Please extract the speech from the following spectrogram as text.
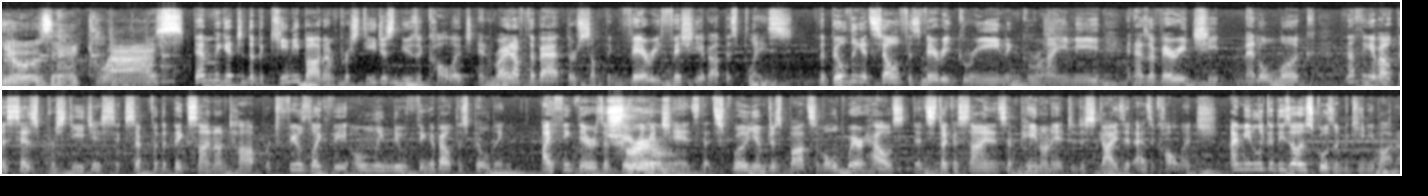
music class. Then we get to the Bikini Bottom prestigious music college, and right off the bat, there's something very fishy about this place. The building itself is very green and grimy and has a very cheap metal look. Nothing about this says prestigious except for the big sign on top, which feels like the only new thing about this building. I think there is a very good chance that Squilliam just bought some old warehouse, then stuck a sign and some paint on it to disguise it as a college. I mean, look at these other schools in Bikini Bottom.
